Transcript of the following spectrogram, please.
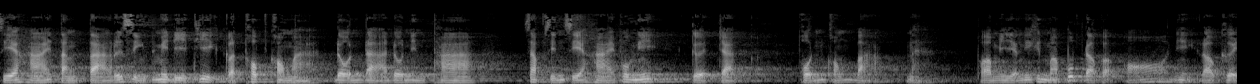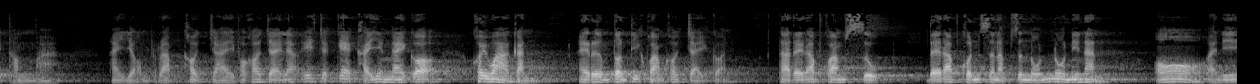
เสียหายต่างๆ หรือสิ่งที่ไม่ดีที่กระทบเข้ามา โดนด่าโดนนินทา ทรัพย์สินเสียหายพวกนี้เกิดจากผลของบาปนะ พอมีอย่างนี้ขึ้นมาปุ๊บเราก็อ๋อนี่เราเคยทำมา ให้ยอมรับเข้าใจ พอเข้าใจแล้ว เอ๊ะจะแก้ไขยังไงก็ค่อยว่ากัน ให้เริ่มต้นที่ความเข้าใจก่อน ถ้าได้รับความสุข ได้รับคนสนับสนุนนู่นนี่นั่นอ๋ออันนี้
